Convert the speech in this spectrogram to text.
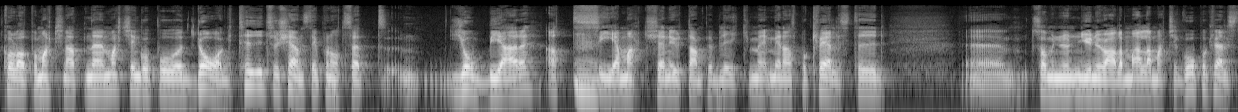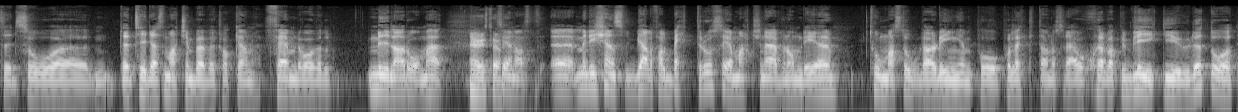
kollat på matcherna. Att när matchen går på dagtid så känns det på något sätt jobbigare att mm. se matchen utan publik. Medan på kvällstid, eh, som ju nu alla, alla matcher går på kvällstid, så eh, den tidigaste matchen börjar klockan fem. Det var väl Milan-Roma här ja, senast. Eh, men det känns i alla fall bättre att se matchen även om det är tomma stolar och det är ingen på, på läktaren och sådär. Och själva publikljudet då.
